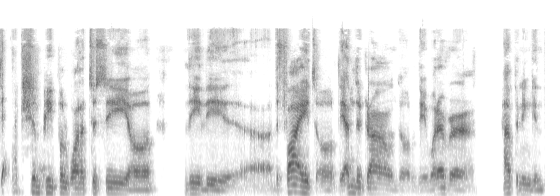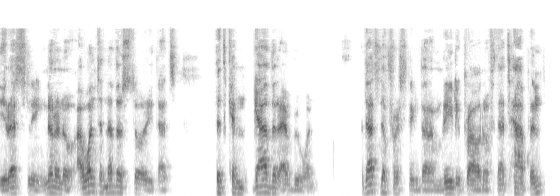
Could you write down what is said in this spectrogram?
the action people wanted to see or the the uh, the fight or the underground or the whatever happening in the wrestling. No, no, no. I want another story that's that can gather everyone. That's the first thing that I'm really proud of that happened.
